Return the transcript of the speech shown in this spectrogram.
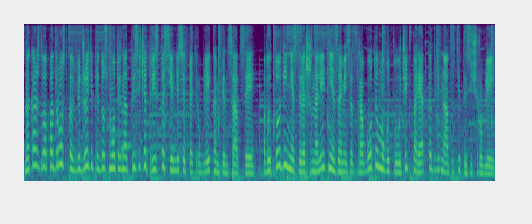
На каждого подростка в бюджете предусмотрено 1375 рублей компенсации. В итоге несовершеннолетние за месяц работы могут получить порядка 12 тысяч рублей.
